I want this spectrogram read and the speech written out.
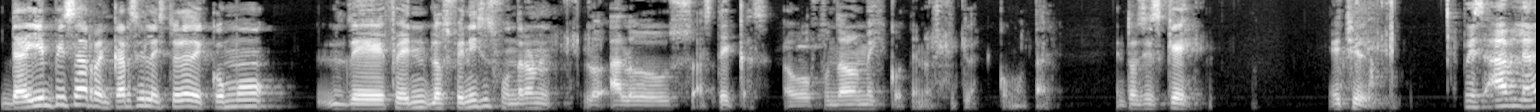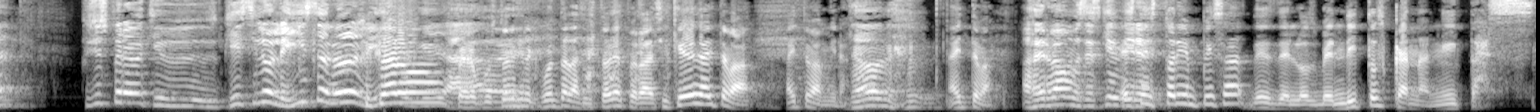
de ahí empieza a arrancarse la historia de cómo de fen- los fenicios fundaron a los aztecas, o fundaron México, Tenochtitlan, como tal. Entonces, ¿qué? Échele. Pues habla. Pues yo esperaba que. ¿Qué si lo leíste no lo Sí, claro, pero Ah, pues tú eres el que cuenta las historias, pero si quieres, ahí te va, ahí te va, mira, No, ahí te va. a ver, vamos, es que mira. Esta historia empieza desde los benditos cananitas.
